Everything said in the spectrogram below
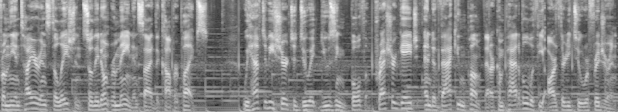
from the entire installation so they don't remain inside the copper pipes. We have to be sure to do it using both a pressure gauge and a vacuum pump that are compatible with the R32 refrigerant.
